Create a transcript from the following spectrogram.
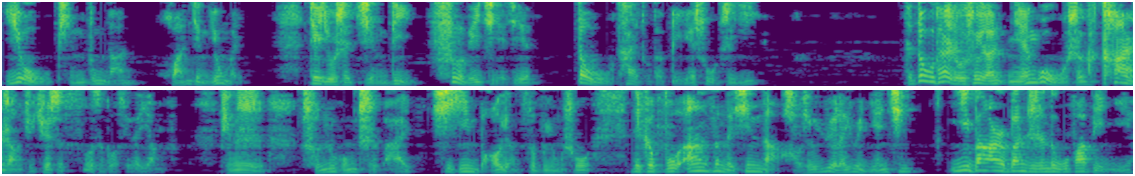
又平中南，环境优美。这就是景帝赐给姐姐窦太主的别墅之一。这窦太主虽然年过五十，看上去却是四十多岁的样子。平日唇红齿白，细心保养，自不用说。那颗不安分的心呐，好像越来越年轻，一般二般之人都无法比拟。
